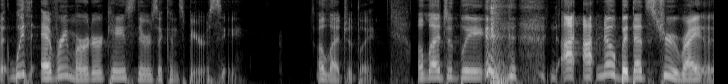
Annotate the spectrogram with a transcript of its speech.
uh, with every murder case, there's a conspiracy. Allegedly, allegedly, I, I, no, but that's true, right?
